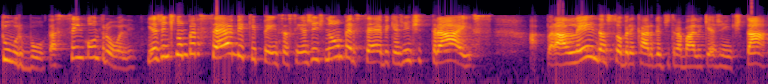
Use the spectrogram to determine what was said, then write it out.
turbo, está sem controle. E a gente não percebe que pensa assim, a gente não percebe que a gente traz para além da sobrecarga de trabalho que a gente está,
